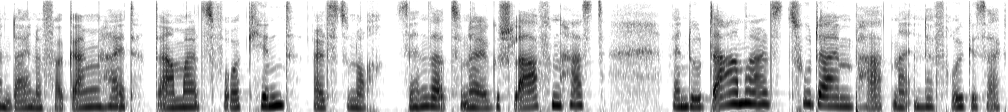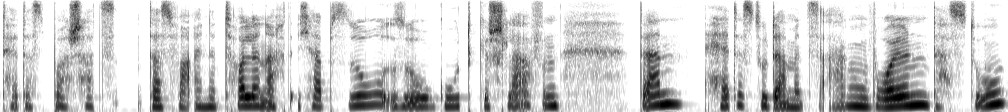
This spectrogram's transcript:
an deine Vergangenheit, damals vor Kind, als du noch sensationell geschlafen hast, wenn du damals zu deinem Partner in der Früh gesagt hättest, boah Schatz, das war eine tolle Nacht, ich habe so, so gut geschlafen, dann hättest du damit sagen wollen, dass du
